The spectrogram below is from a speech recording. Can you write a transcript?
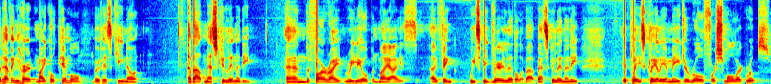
But having heard Michael Kimmel with his keynote about masculinity and the far right really opened my eyes I think we speak very little about masculinity. It plays clearly a major role for smaller groups.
